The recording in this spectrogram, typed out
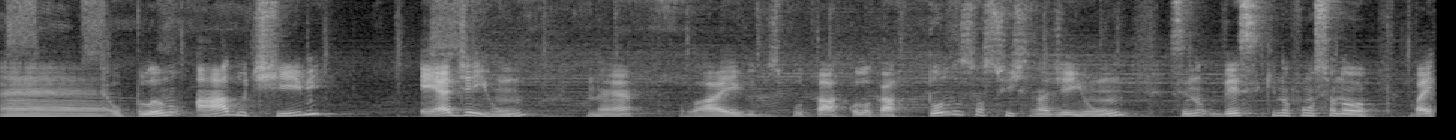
é, o plano A do time é a J1, né? vai disputar, colocar todas as suas fichas na J1. Se não, vê se que não funcionou, vai,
